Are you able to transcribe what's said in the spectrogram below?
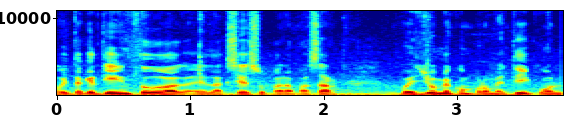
Ahorita que tienen todo el acceso para pasar, pues yo me comprometí con,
